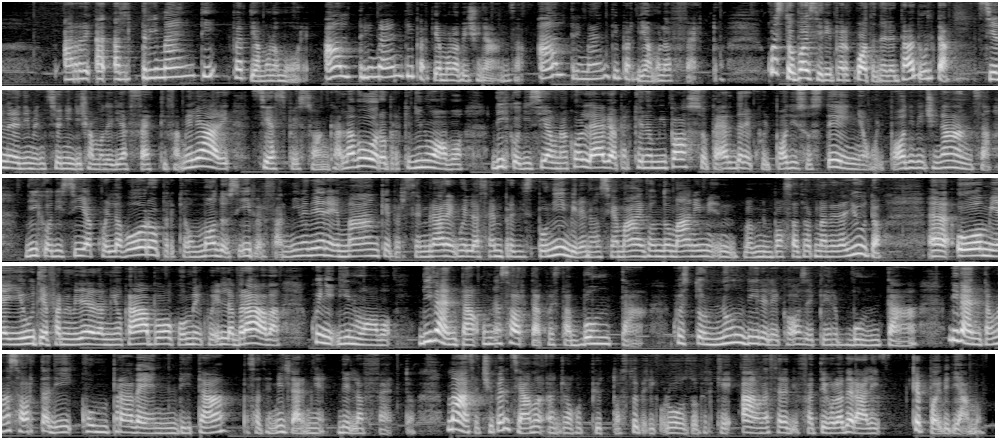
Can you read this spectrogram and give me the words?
altrimenti perdiamo l'amore, altrimenti perdiamo la vicinanza, altrimenti perdiamo l'affetto. Questo poi si ripercuote nell'età adulta sia nelle dimensioni diciamo degli affetti familiari, sia spesso anche al lavoro, perché di nuovo dico di sì a una collega perché non mi posso perdere quel po' di sostegno, quel po' di vicinanza, dico di sì a quel lavoro perché è un modo sì per farmi vedere, ma anche per sembrare quella sempre disponibile, non sia mai con domani mi, mi possa tornare d'aiuto. Eh, o mi aiuti a farmi vedere dal mio capo come quella brava. Quindi di nuovo diventa una sorta questa bontà questo non dire le cose per bontà diventa una sorta di compravendita, passatemi il termine, dell'affetto. Ma se ci pensiamo è un gioco piuttosto pericoloso perché ha una serie di effetti collaterali che poi vediamo.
